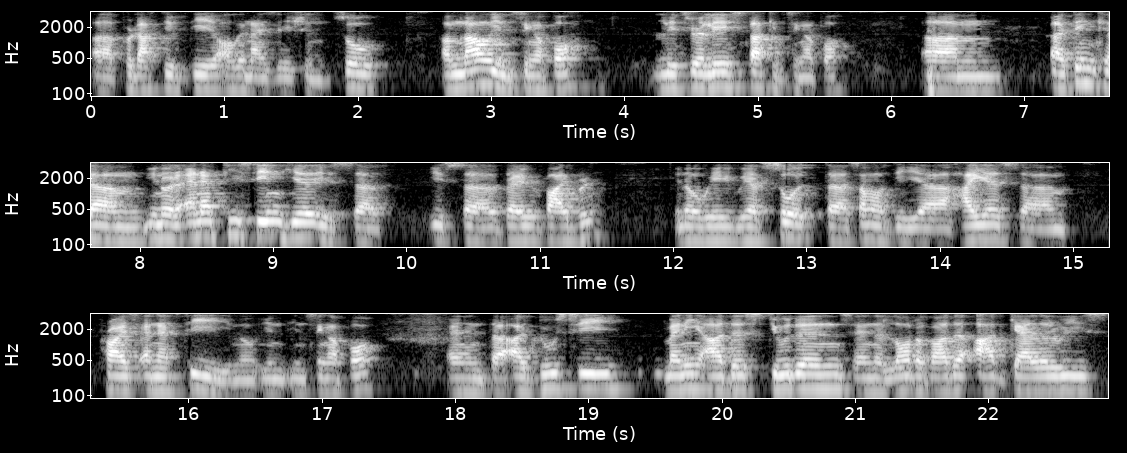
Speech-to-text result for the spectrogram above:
uh, productivity organization. So I'm now in Singapore, literally stuck in Singapore. Um, I think um, you know the NFT scene here is uh, is uh, very vibrant. You know we we have sold uh, some of the uh, highest um, price NFT you know in in Singapore, and uh, I do see many other students and a lot of other art galleries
